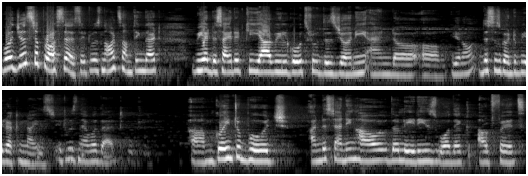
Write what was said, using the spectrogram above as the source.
was just a process. It was not something that we had decided ki yeah we'll go through this journey and uh, uh, you know this is going to be recognized. It was never that. Um, going to Bhuj, understanding how the ladies wore their outfits,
